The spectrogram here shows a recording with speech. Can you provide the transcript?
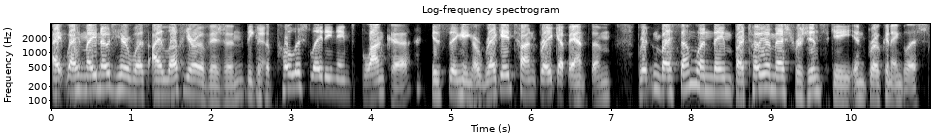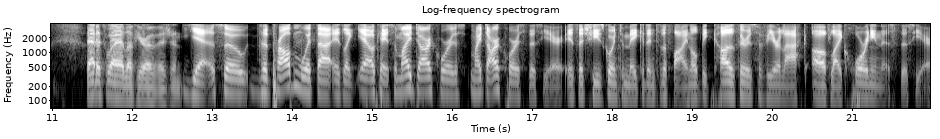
I, I, my note here was I love Eurovision because Yeah. a Polish lady named Blanka is singing a reggaeton breakup anthem written by someone named Bartolomew Roginski in broken English. That is why I love Eurovision. Yeah. So the problem with that is like, yeah, okay. So my dark horse, my dark horse this year is that she's going to make it into the final because there is severe lack of like horniness this year.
